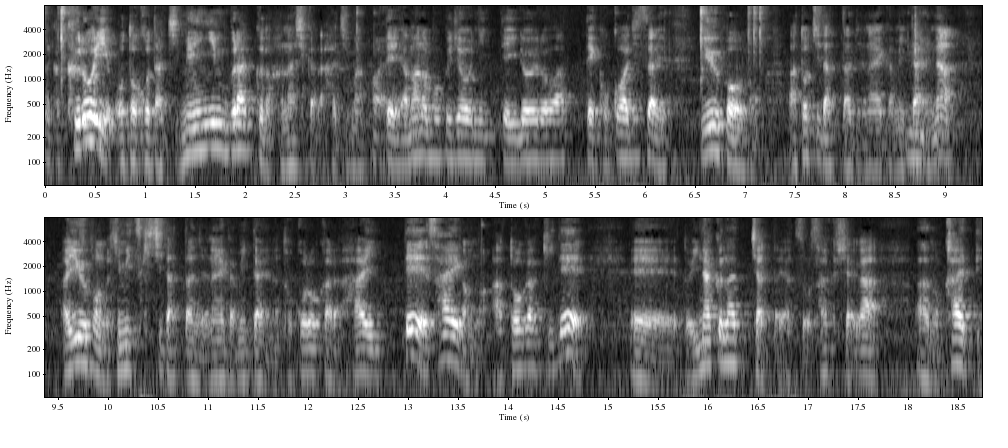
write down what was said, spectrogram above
なんか黒い男たちメインインブラックの話から始まって、はい。山の牧場に行っていろいろあってここは実は UFO の跡地だったんじゃないかみたいな、あ UFO の秘密基地だったんじゃないかみたいなところから入って最後の後書きで、えー、といなくなっちゃったやつを作者があの帰って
